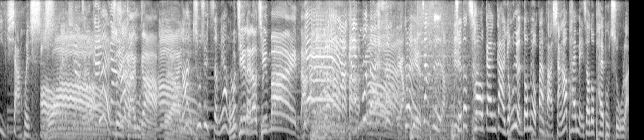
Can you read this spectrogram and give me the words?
腋下会湿。湿。哇，对，最尴尬，对啊。然。后你出去怎么样？我们今天来到清迈，打开。还不能。对这样子觉得超尴尬，永远都没有办法，想要拍美照都拍不出来。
